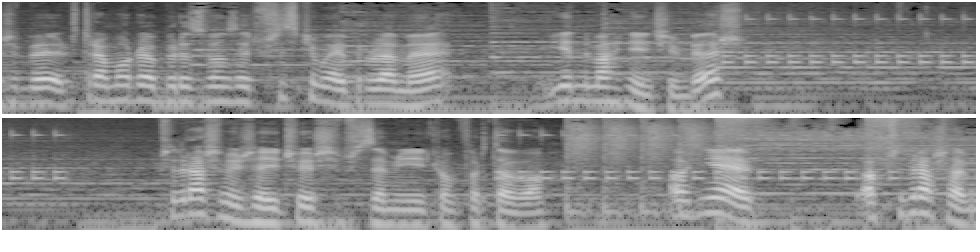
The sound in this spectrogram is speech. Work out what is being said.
żeby, która mogłaby rozwiązać wszystkie moje problemy jednym machnięciem, wiesz? Przepraszam, jeżeli czujesz się przeze mnie niekomfortowo. O nie, o przepraszam.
